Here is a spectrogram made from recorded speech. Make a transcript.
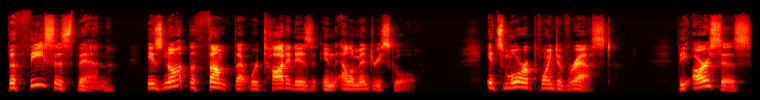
The thesis, then, is not the thump that we're taught it is in elementary school. It's more a point of rest. The arsis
